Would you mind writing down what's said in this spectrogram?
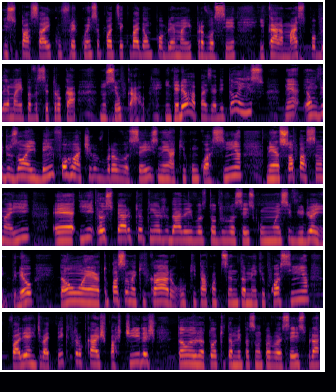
isso passar aí com frequência, pode ser que vai dar um problema aí para você e cara, mais problema aí para você trocar no seu carro. Entendeu, rapaziada? Então é isso, né? É um videozão aí bem informativo para vocês, né? Aqui com Corsinha, né? Só passando aí é, e eu espero que eu tenha ajudado aí todos vocês com esse vídeo aí, entendeu? Então, é, tô passando aqui, claro, o que tá acontecendo também aqui com Corsinha. Falei, a gente vai ter que trocar as pastilhas. Então, eu já tô aqui também passando para vocês para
